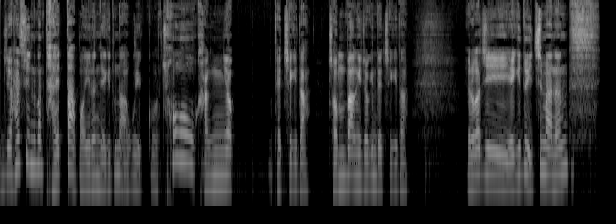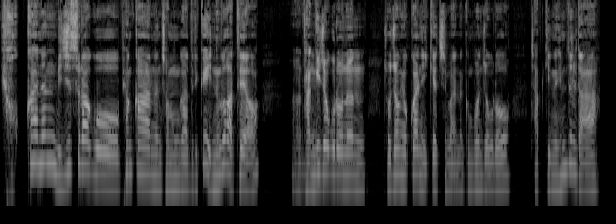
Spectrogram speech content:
이제 할 수 있는 건 다 했다. 뭐 이런 얘기도 나오고 있고 초강력 대책이다. 전방위적인 대책이다. 여러 가지 얘기도 있지만은 효과는 미지수라고 평가하는 전문가들이 꽤 있는 것 같아요. 어, 단기적으로는 조정 효과는 있겠지만 근본적으로 잡기는 힘들다.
